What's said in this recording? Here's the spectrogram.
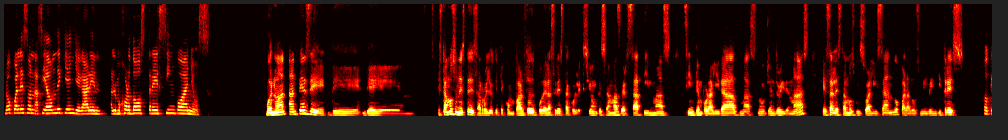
¿No? ¿Cuáles son? ¿Hacia dónde quieren llegar en a lo mejor dos, tres, cinco años? Bueno, an antes de, de, de estamos en este desarrollo que te comparto de poder hacer esta colección que sea más versátil, más sin temporalidad, más no gender y demás, que esa la estamos visualizando para 2023. Ok,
